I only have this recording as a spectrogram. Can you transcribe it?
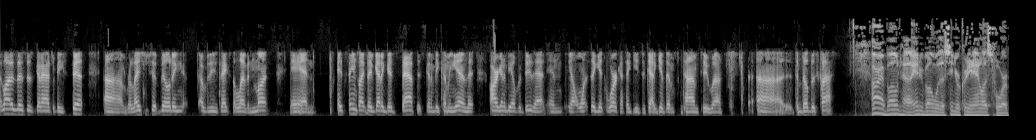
a lot of this is going to have to be fit, um, relationship building over these next 11 months, and it seems like they've got a good staff that's going to be coming in that are going to be able to do that. And you know, once they get to work, I think you just got to give them some time to uh, uh, to build this class. All right, Bone. Uh, Andrew Bone with a senior recruiting analyst for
